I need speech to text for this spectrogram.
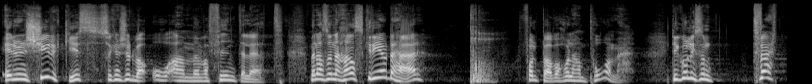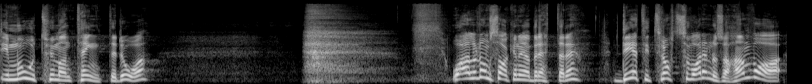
Är du en kyrkis så kanske du bara, åh amen vad fint det lät. Men alltså när han skrev det här, folk bara, vad håller han på med? Det går liksom tvärt emot hur man tänkte då. Och alla de sakerna jag berättade, det till trots så var det ändå så. Han var,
